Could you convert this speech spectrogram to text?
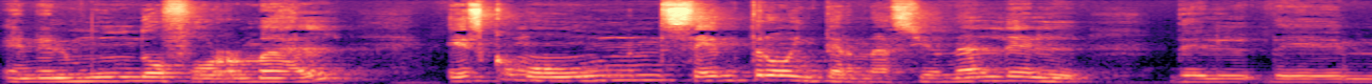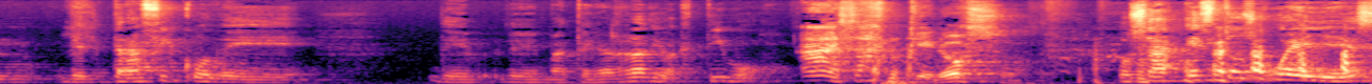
en el mundo formal, es como un centro internacional del, del, de- del tráfico de, de- de material radioactivo. Ah, es asqueroso. O sea, estos güeyes,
